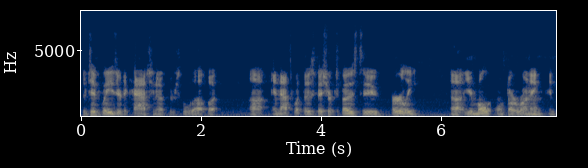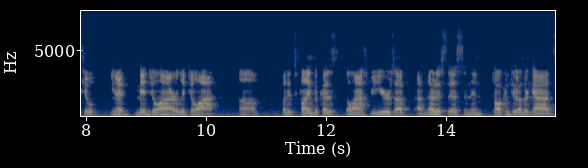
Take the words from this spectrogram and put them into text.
they're typically easier to catch, you know, if they're schooled up. But uh, and that's what those fish are exposed to early. Uh, your mullet won't start running until you know mid July, early July. Um, but it's funny because the last few years I've, I've noticed this and then talking to other guides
